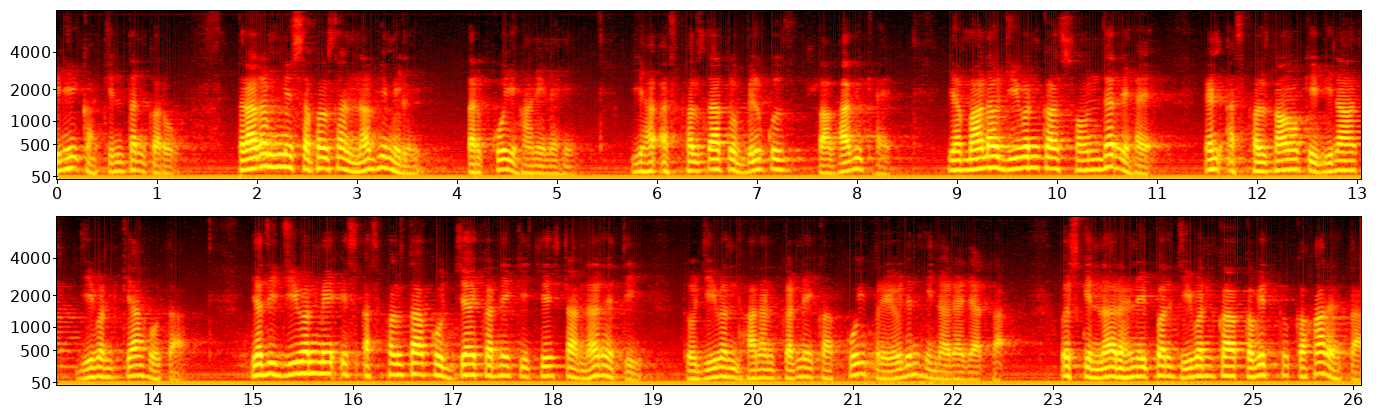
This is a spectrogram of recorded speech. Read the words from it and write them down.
इन्हीं का चिंतन करो। प्रारंभ में सफलता न भी मिले, पर कोई हानि नहीं। यह असफलता तो बिल्कुल स्वाभाविक है। यह मानव जीवन का सौंदर्य है। इन असफलताओं के बिना जीवन क्या होता? यदि जीवन में इस असफलता को जय करने की चेष्टा न रहती तो जीवन धारण करने का कोई प्रयोजन ही न रह जाता। उसके न रहने पर जीवन का कवित्व कहाँ रहता?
